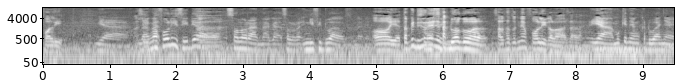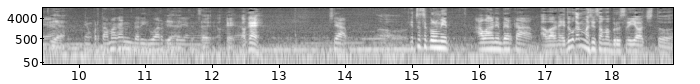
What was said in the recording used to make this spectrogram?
volley. Ya, Masih nggak volley sih dia Eh. solo run, agak solo run individual sebenarnya. Oh iya, tapi di sini dia nyetak dua gol. Salah satunya volley kalau nggak salah. Iya, mungkin yang keduanya ya. Iya. Yang pertama kan dari luar Iya, gitu yang Oke, Ya. oke. Siap. Oh, Itu sekulmit awalnya Berkam. Awalnya itu kan masih sama Bruce Rioch tuh.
